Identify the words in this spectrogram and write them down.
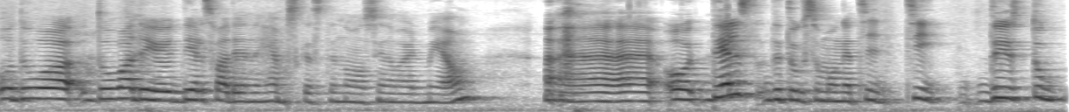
och då, då var det ju, dels var det den hemskaste någonsin jag varit med om. Eh, och dels, det tog så många tid, tid, det tog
